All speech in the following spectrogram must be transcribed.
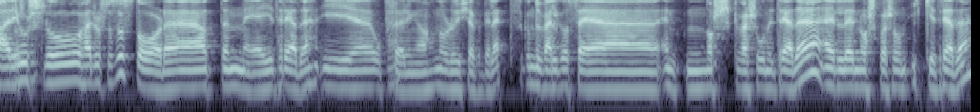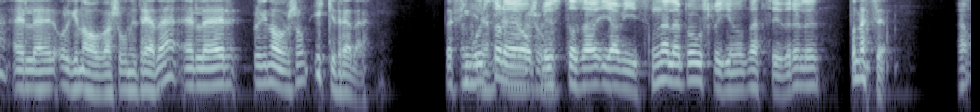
Her i. Oslo, her i Oslo så står det at den er i 3D i oppføringa når du kjøper billett. Så kan du velge å se enten norsk versjon i 3D, eller norsk versjon ikke i 3D, eller originalversjon i 3D, eller originalversjon ikke i 3D. Er hvor står det opplyst? Altså I avisen eller på Oslo kinos nettsider? eller? På nettsiden. Ja.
